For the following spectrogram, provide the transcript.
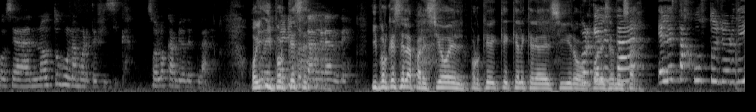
o sea, no tuvo una muerte física, solo cambió de plano. Oye, ¿y por qué se, tan grande. ¿Y por qué se le apareció él? ¿Por qué, qué, le quería decir o cuál es el mensaje? Él está justo, Jordi,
